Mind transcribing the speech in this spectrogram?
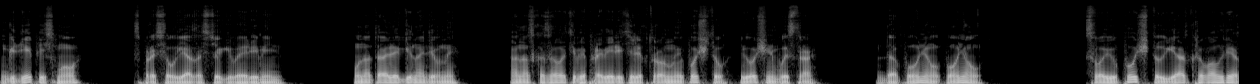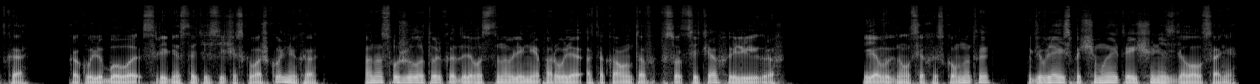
«Где письмо?» — спросил я, застегивая ремень. «У Натальи Геннадьевны», она сказала тебе проверить электронную почту, и очень быстро. Да понял, понял. Свою почту я открывал редко. Как у любого среднестатистического школьника, она служила только для восстановления пароля от аккаунтов в соцсетях или играх. Я выгнал всех из комнаты, удивляясь, почему это еще не сделал Саня.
